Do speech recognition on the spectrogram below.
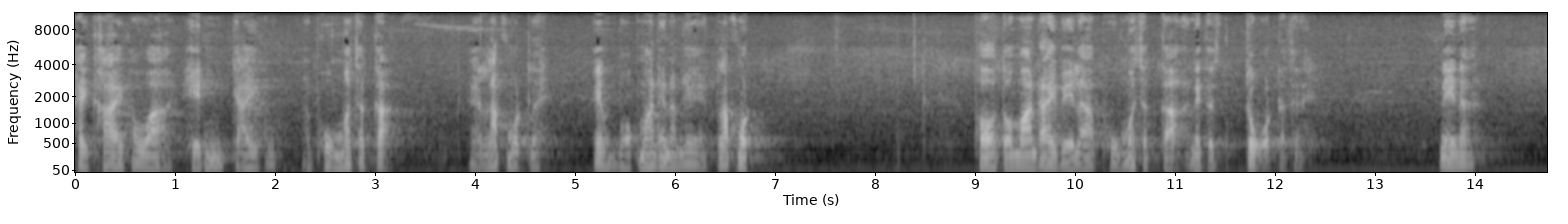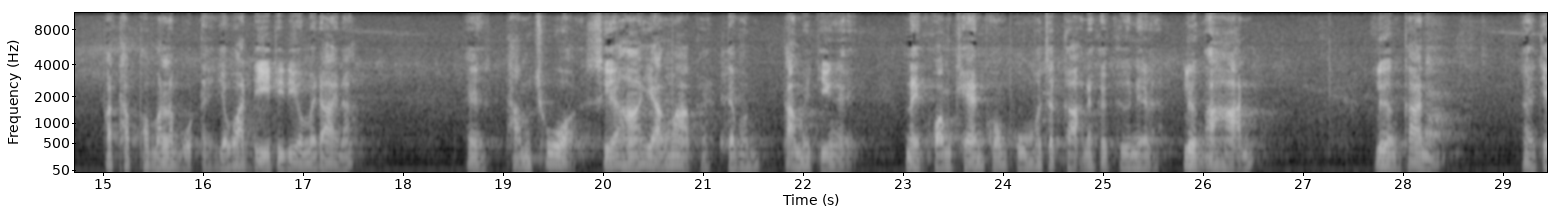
คล้ายๆกับว่าเห็นใจของภูมิมัจกะรับหมดเลย บอกมาแนะนำยังไงรับหมด พอต่อมาได้เวลาภูมิมัจกะเนี่ยก็โจทย์อะไรนี่นะพระทัพพมรบุตรเนี่ยอย่าว่าดีทีเดียวไม่ได้นะทำชั่วเสียหายอย่างมาก แต่มันตามไม่จริงไงในความแค้นของภูมิมัจกะเนี่ยก็คือเนี่ยเรื่องอาหาร เรื่องการแจ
